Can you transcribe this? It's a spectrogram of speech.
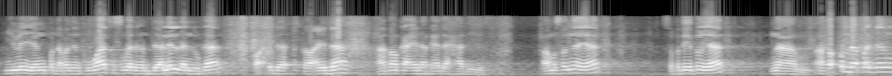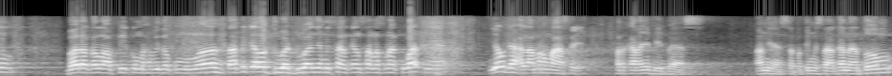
Pilih yang pendapat yang kuat sesuai dengan dalil dan juga kaidah kaidah atau kaidah-kaidah hadis. Paham maksudnya ya? Seperti itu ya. Nah, atau pendapat yang Barakallahu fikum hafizakumullah. Tapi kalau dua-duanya misalkan sama-sama kuatnya, ya udah alamar wasi, perkaranya bebas. Paham ya? Seperti misalkan antum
